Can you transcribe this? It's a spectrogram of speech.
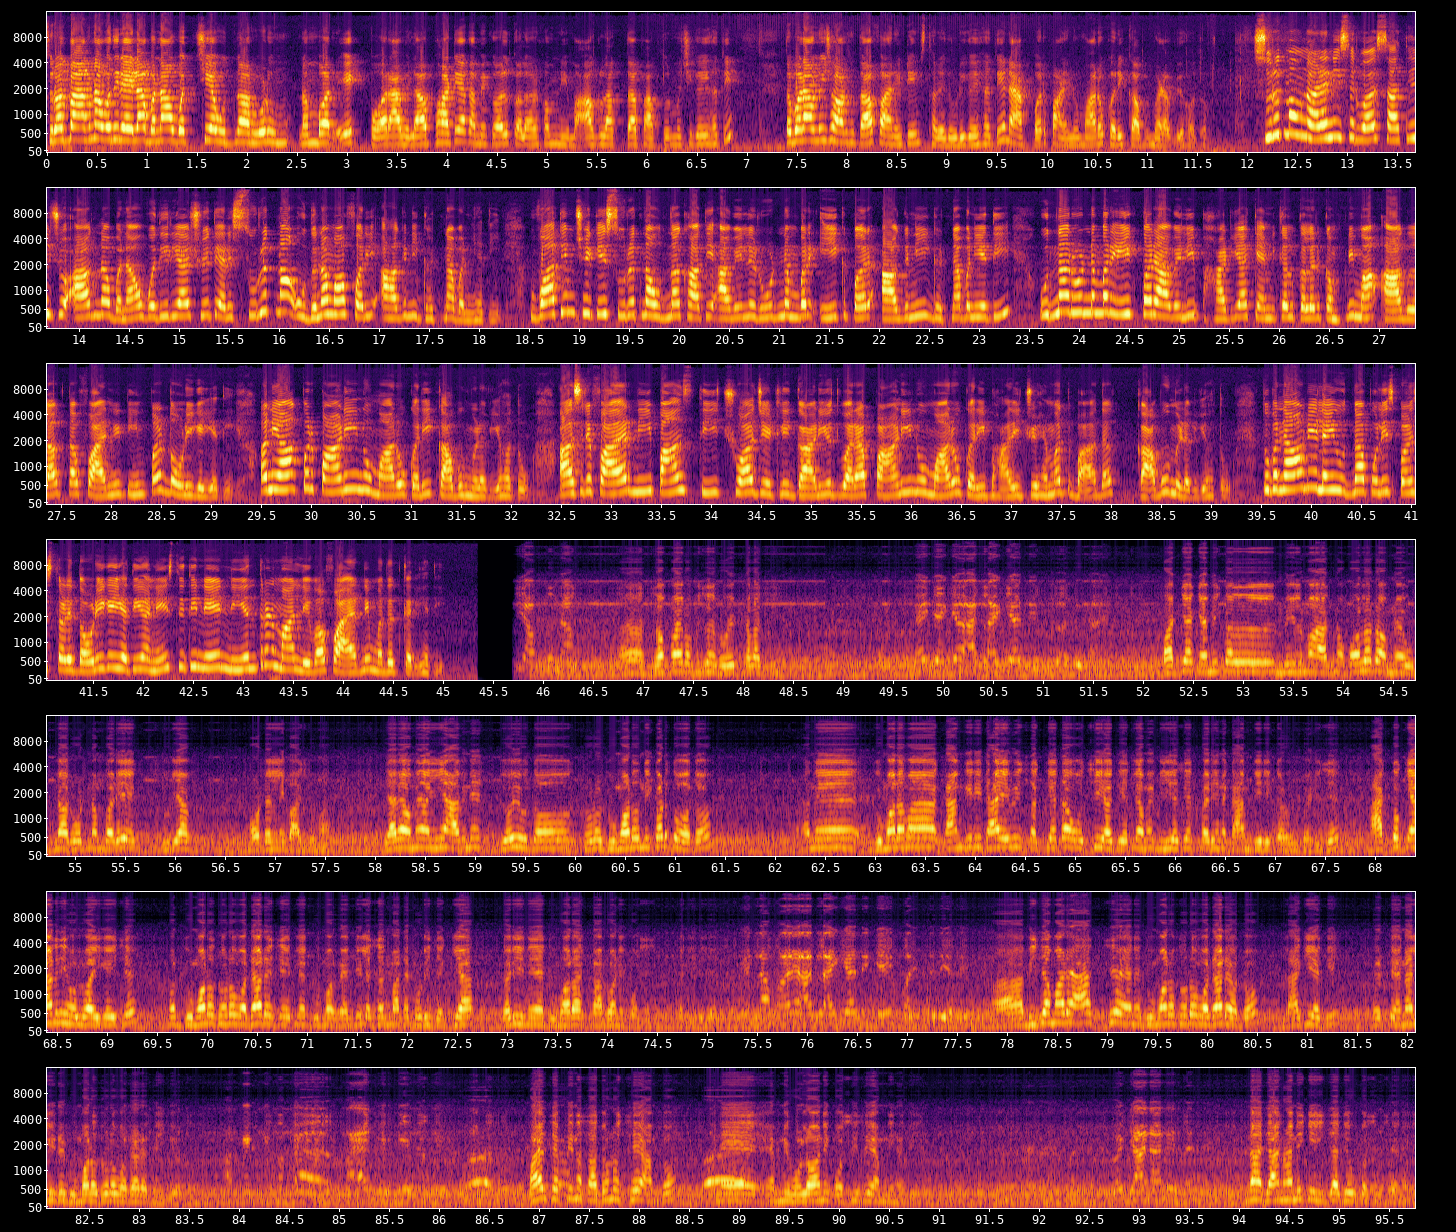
સુરતમાં આગના વધી રહેલા બનાવ વચ્ચે ઉધના રોડ નંબર એક પર આવેલા ભાટિયા કેમિકલ કલર કંપનીમાં આગ લાગતા ભાગદોડ મચી ગઈ હતી. તો બનાવની જાણ થતાં ફાયરની ટીમ સ્થળે દોડી ગઈ હતી અને આગ પર પાણીનો મારો કરી કાબુ મેળવ્યો હતો. સુરતમાં ઉનાળાની શરૂઆત સાથે જો આગના બનાવ વધી રહ્યા છે, ત્યારે સુરતના ઉધનામાં ફરી આગની ઘટના બની હતી. વાત એમ છે કે સુરતના ઉધના ખાતે આવેલ રોડ નંબર એક પર આગની ઘટના બની હતી. ઉધના રોડ નંબર એક પર આવેલી ભાટિયા કેમિકલ કલર કંપનીમાં આગ લાગતા ફાયરની ટીમ પણ દોડી ગઈ હતી અને આગ પર પાણીનો મારો કરી કાબુ મેળવ્યો હતો. આશરે ફાયરની પાંચથી છ જેટલી ગાડીઓ દ્વારા પાણીનો મારો કરી ભારે જહેમત બાદ કાબુ મેળવ્યો હતો. તો બનાવને લઈ ઉધના પોલીસ પણ સ્થળે દોડી ગઈ હતી અને સ્થિતિને નિયંત્રણમાં લેવા ફાયરને મદદ કરી હતી. Fire officer Rohit Khalasi Bhatia chemical મિલમાં આગનો કોલ હતો. અમને ઉધના રોડ નંબર એક સૂર્યા હોટલની બાજુમાં. જ્યારે અમે અહીંયા આવીને જોયું તો થોડો ધુમાડો નીકળતો હતો. અને ધુમાડામાં કામગીરી થાય એવી શક્યતા ઓછી હતી એટલે અમે બીએસએફ કરીને કામગીરી કરવી પડી છે. આગ તો ક્યારની હોલવાઈ ગઈ છે પણ ધુમાડો થોડો વધારે છે એટલે વેન્ટિલેશન માટે થોડી જગ્યા કરીને ધુમાડા કાઢવાની કોશિશ કરી રહ્યા છે બીજા મારે આગ છે અને ધુમાડો થોડો વધારે હતો લાગી હતી તેના લીધે ધુમાડો થોડો વધારે થઈ ગયો હતો. ફાયર સેફ્ટીના સાધનો છે આમ તો અને એમની હોલાવાની કોશિશ એમની હતી. ના જાનહાની કે ઈજા જેવું કશું છે નહીં.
